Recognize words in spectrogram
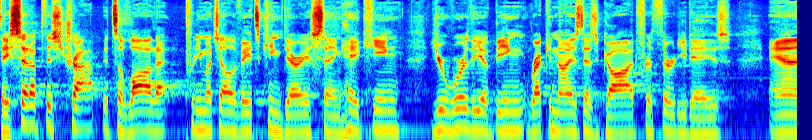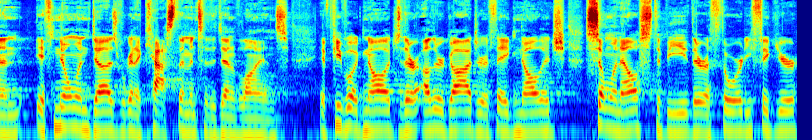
They set up this trap. It's a law that pretty much elevates King Darius, saying, Hey, King, you're worthy of being recognized as God for 30 days. And if no one does, we're going to cast them into the den of lions. If people acknowledge their other gods or if they acknowledge someone else to be their authority figure,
